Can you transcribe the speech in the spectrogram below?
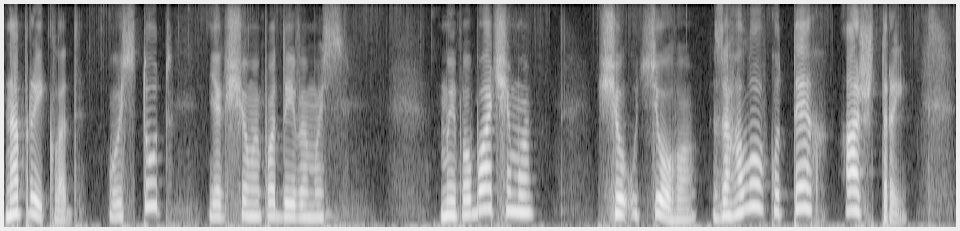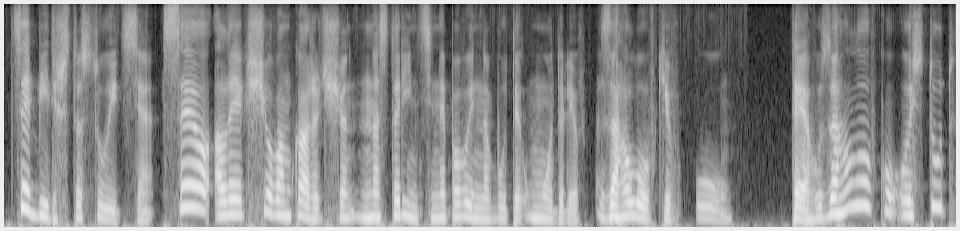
Наприклад, ось тут, якщо ми подивимось, ми побачимо, що у цього заголовку тег H3. Це більш стосується SEO, але якщо вам кажуть, що на сторінці не повинно бути у модулів заголовків у тегу заголовку, ось тут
